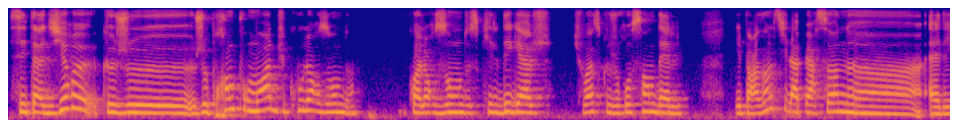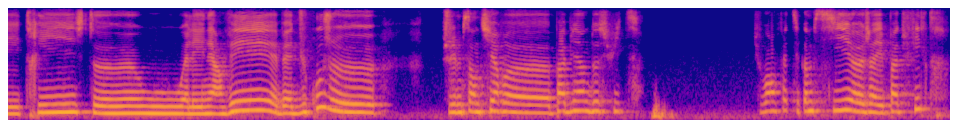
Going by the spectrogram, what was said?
c'est-à-dire que je, je prends pour moi du coup leurs ondes, quoi, leurs ondes, ce qu'ils dégagent, tu vois, ce que je ressens d'elles. Et par exemple, si la personne, euh, elle est triste euh, ou elle est énervée, eh ben, du coup, je, je vais me sentir euh, pas bien de suite. Tu vois, en fait, c'est comme si j'avais pas de filtre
